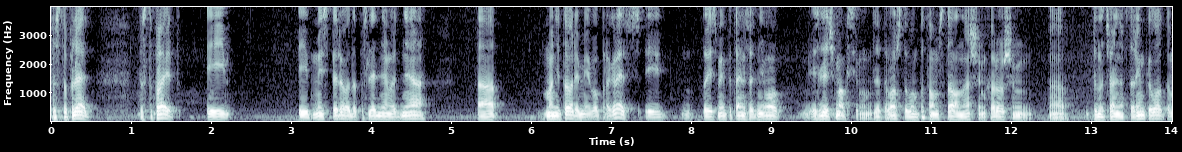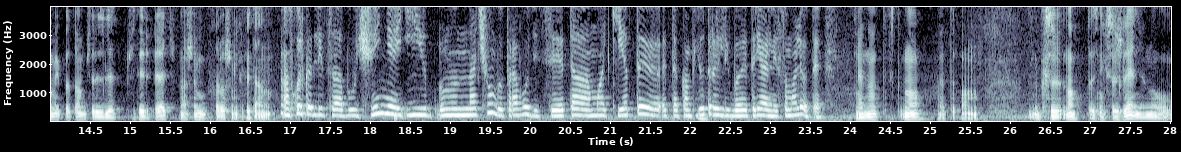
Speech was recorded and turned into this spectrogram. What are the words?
поступает, поступает, и, и мы с первого до последнего дня а, мониторим его прогресс, и, то есть мы пытаемся от него извлечь максимум для того, чтобы он потом стал нашим хорошим, э, изначально вторым пилотом, и потом через лет 4-5 нашим хорошим капитаном. А сколько длится обучение и на чем вы проводите? Это макеты, это компьютеры, либо это реальные самолеты? Нет, ну, ну, это, ну, то есть не к сожалению, но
